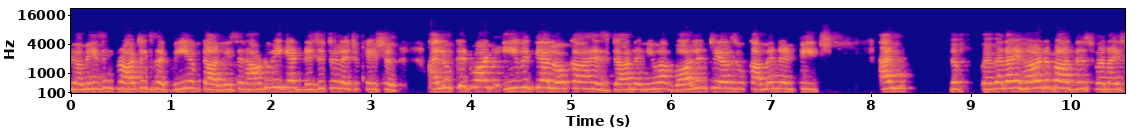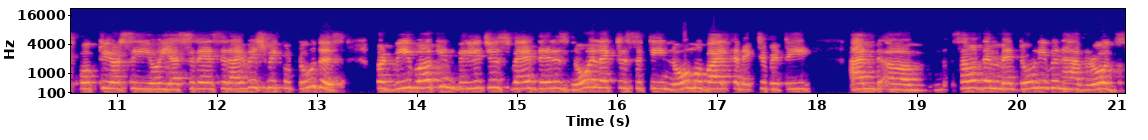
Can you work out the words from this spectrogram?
amazing projects that we have done. We said, how do we get digital education? I look at what eVidyaloka has done, and you have volunteers who come in and teach. And the, when I heard about this, when I spoke to your CEO yesterday, I said, I wish we could do this. But we work in villages where there is no electricity, no mobile connectivity, and um, some of them don't even have roads.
